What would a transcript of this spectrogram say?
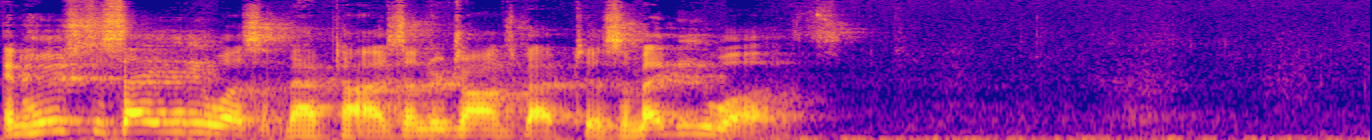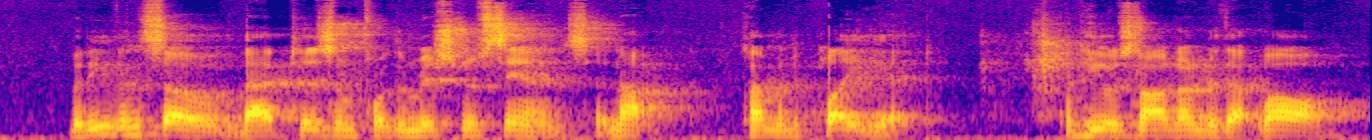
And who's to say that he wasn't baptized under John's baptism? Maybe he was. But even so, the baptism for the remission of sins had not come into play yet, and he was not under that law.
